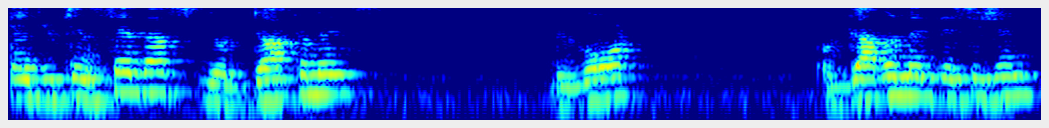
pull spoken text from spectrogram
and you can send us your documents, reward, or government decision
